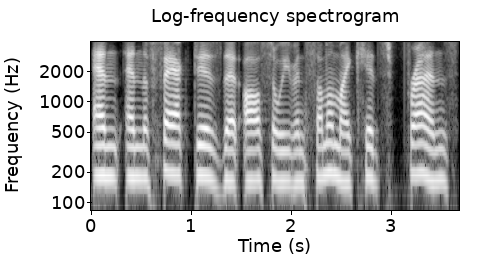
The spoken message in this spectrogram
And and the fact is that also even some of my kids' friends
